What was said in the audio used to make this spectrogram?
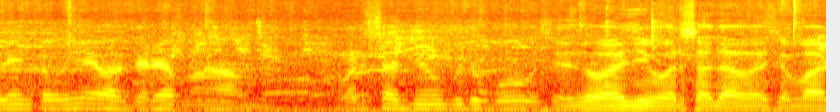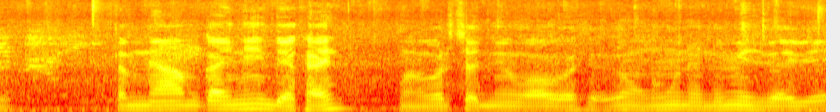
લઈને તો એવા ઘરે પણ આમ વરસાદ જેવું બધું બહુ છે. જો હજી વરસાદ આવે છે બહાર તમને આમ કાંઈ નહીં દેખાય પણ વરસાદ જેવું આવે છે. તો હું ને નિમેશભાઈ બે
